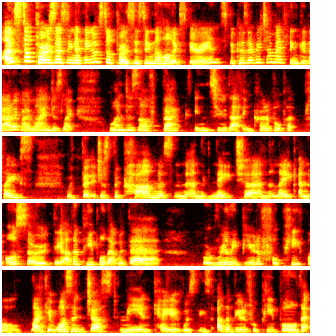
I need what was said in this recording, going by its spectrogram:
I'm still processing. I think I'm still processing the whole experience because every time I think about it, my mind just like wanders off back into that incredible place with the just the calmness and the, and the nature and the lake. And also the other people that were there were really beautiful people. Like it wasn't just me and kate it was these other beautiful people that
